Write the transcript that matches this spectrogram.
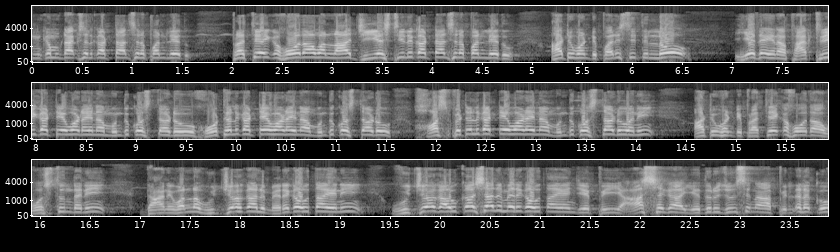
ఇన్కమ్ ట్యాక్స్లు కట్టాల్సిన పని లేదు. ప్రత్యేక హోదా వల్ల జిఎస్టీలు కట్టాల్సిన పని లేదు. అటువంటి పరిస్థితుల్లో ఏదైనా ఫ్యాక్టరీ కట్టేవాడైనా ముందుకొస్తాడు హోటల్ కట్టేవాడైనా ముందుకొస్తాడు హాస్పిటల్ కట్టేవాడైనా ముందుకొస్తాడు అని అటువంటి ప్రత్యేక హోదా వస్తుందని దానివల్ల ఉద్యోగాలు మెరుగవుతాయని ఉద్యోగ అవకాశాలు మెరుగవుతాయని చెప్పి ఆశగా ఎదురు చూసిన ఆ పిల్లలకు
